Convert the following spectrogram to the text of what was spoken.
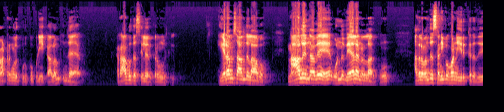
மாற்றங்களை கொடுக்கக்கூடிய காலம் இந்த ராகு தசையில் இருக்கிறவங்களுக்கு. இடம் சார்ந்த லாபம். நாலுனாவே ஒன்று வேலை நல்லாயிருக்கும் அதில் வந்து சனி பகவான் இருக்கிறது.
